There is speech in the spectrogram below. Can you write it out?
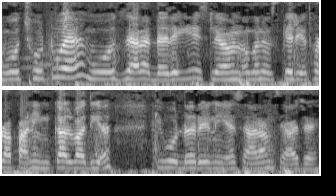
वो छोटू है वो ज़्यादा डरेगी इसलिए हम लोगों ने उसके लिए थोड़ा पानी निकालवा दिया। कि वो डरे नहीं, ऐसे आराम से आ जाए।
